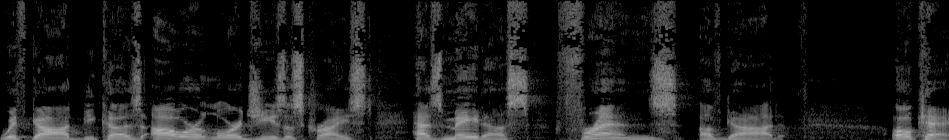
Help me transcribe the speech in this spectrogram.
with God because our Lord Jesus Christ has made us friends of God. Okay,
